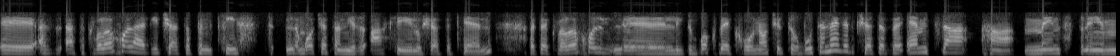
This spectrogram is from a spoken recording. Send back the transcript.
אה, אז אתה כבר לא יכול להגיד שאתה פנקיסט, למרות שאתה נראה כאילו שאתה כן. אתה כבר לא יכול לדבוק בעקרונות של תרבות הנגד כשאתה באמצע המיינסטרים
